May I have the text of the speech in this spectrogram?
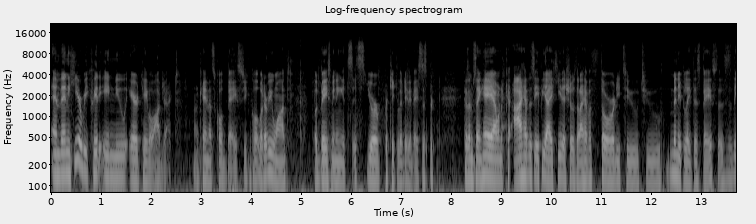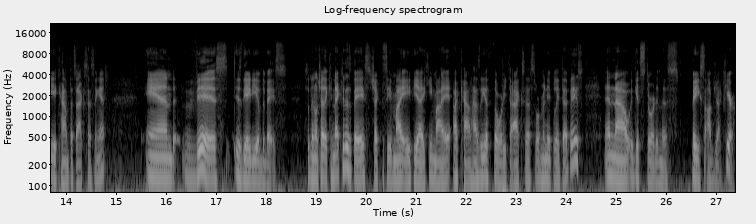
And then here we create a new Airtable object. Okay, and that's called base. You can call it whatever you want, but base meaning it's it's your particular database. This because I'm saying, hey, I want to I have this API key that shows that I have authority to to manipulate this base. This is the account that's accessing it, and this is the ID of the base. So then I'll try to connect to this base, check to see if my API key, my account has the authority to access or manipulate that base, and now it gets stored in this base object here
